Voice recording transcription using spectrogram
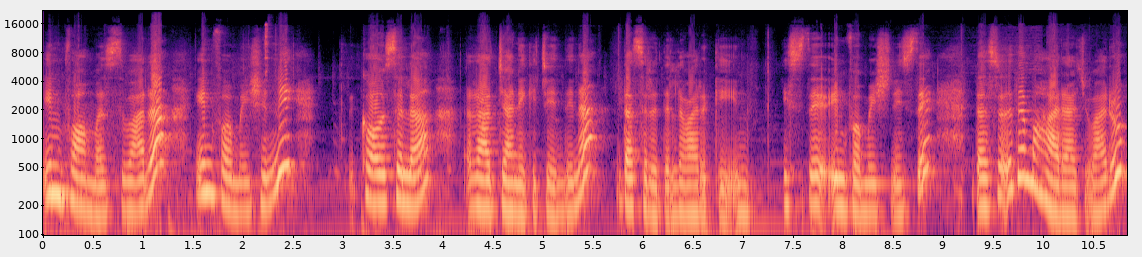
ఇన్ఫార్మర్స్ ద్వారా ఇన్ఫర్మేషన్ని కౌసల రాజ్యానికి చెందిన దశరథుల వారికి ఇన్- ఇస్తే ఇన్ఫర్మేషన్ ఇస్తే దశరథ మహారాజు వారు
